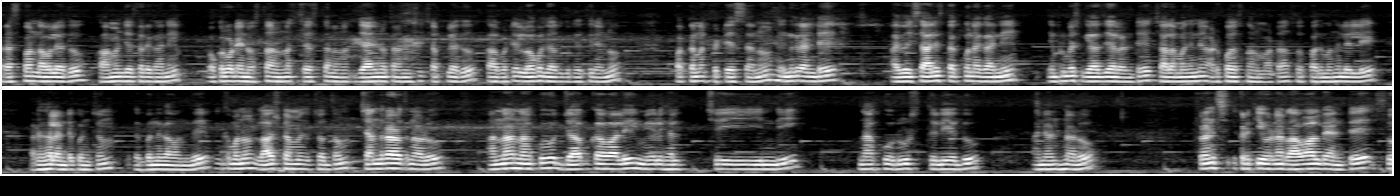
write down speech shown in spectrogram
రెస్పాండ్ అవ్వలేదు. కామెంట్ చేశారు కానీ ఒకరు కూడా నేను వస్తానన్న చేస్తానన్న జాయిన్ అవుతానని చెప్పలేదు. కాబట్టి లోకల్ జాబ్ గురించి నేను పక్కన పెట్టేస్తాను. ఎందుకంటే అవి శాలీస్ తక్కువనా కానీ ఇన్ఫర్మేషన్ గ్యాదర్ చేయాలంటే చాలా మందిని అడుకోవాల్సింది అనమాట సో పది మందిని వెళ్ళి అడగాలంటే కొంచెం ఇబ్బందిగా ఉంది. ఇంకా మనం లాస్ట్ కామెంట్ చూద్దాం. చంద్ర అడుగుతున్నాడు అన్న నాకు జాబ్ కావాలి మీరు హెల్ప్ చేయండి. నాకు రూట్స్ తెలియదు అని అంటున్నాడు. ఫ్రెండ్స్ ఇక్కడికి ఎవరైనా రావాలి అంటే సో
